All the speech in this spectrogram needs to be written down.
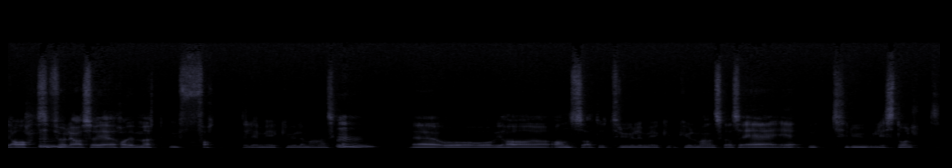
Ja, selvfølgelig. Altså, jeg har jo møtt ufattelig mye kule mennesker. Mm. Eh, og, og vi har ansatt utrolig mye kule mennesker. Så jeg er utrolig stolt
